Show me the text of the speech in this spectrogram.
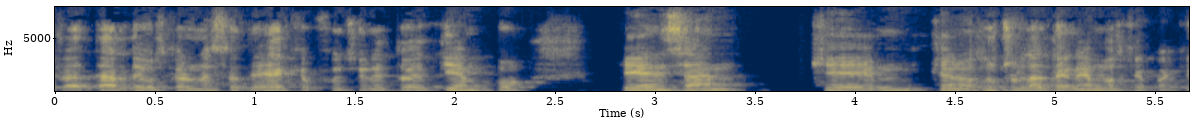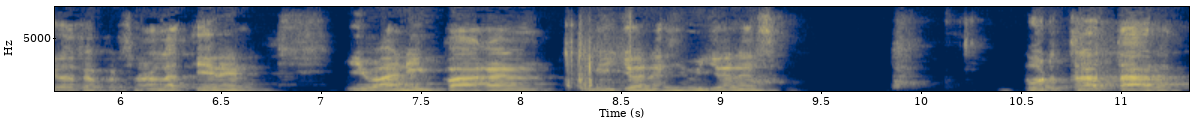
tratar de buscar una estrategia que funcione todo el tiempo. Piensan que, nosotros la tenemos, que cualquier otra persona la tiene, y van y pagan millones y millones por tratar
